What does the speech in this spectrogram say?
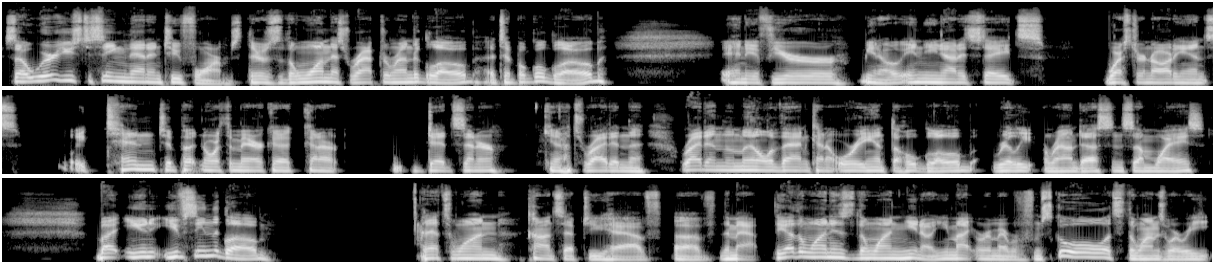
so we're used to seeing that in two forms there's the one that's wrapped around a globe a typical globe and if you're you know in the united states western audience we tend to put north america kind of dead center you know it's right in the right in the middle of that and kind of orient the whole globe really around us in some ways but you you've seen the globe that's one concept you have of the map. The other one is the one, you know, you might remember from school. It's the ones where we,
